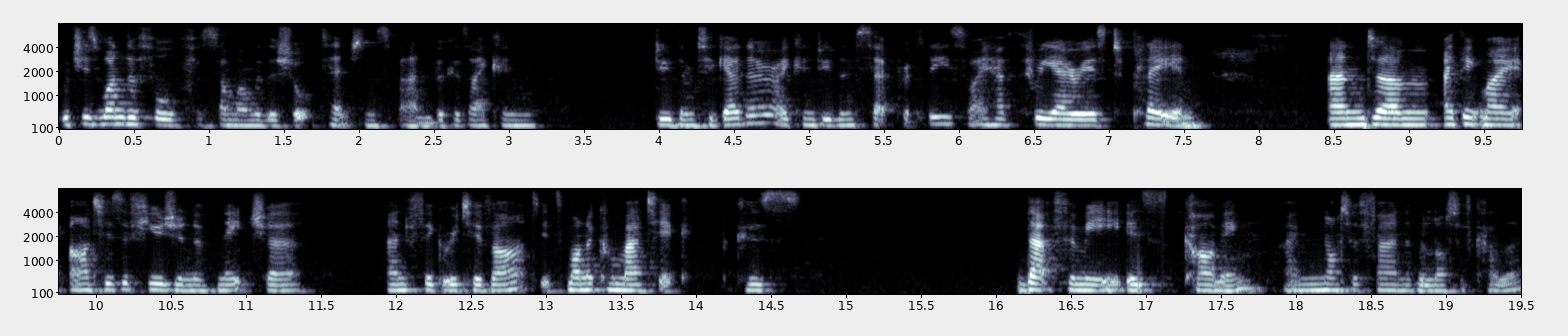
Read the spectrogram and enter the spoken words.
which is wonderful for someone with a short attention span because I can do them together, I can do them separately. So I have three areas to play in. And um, I think my art is a fusion of nature and figurative art. It's monochromatic because that for me is calming. I'm not a fan of a lot of color.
